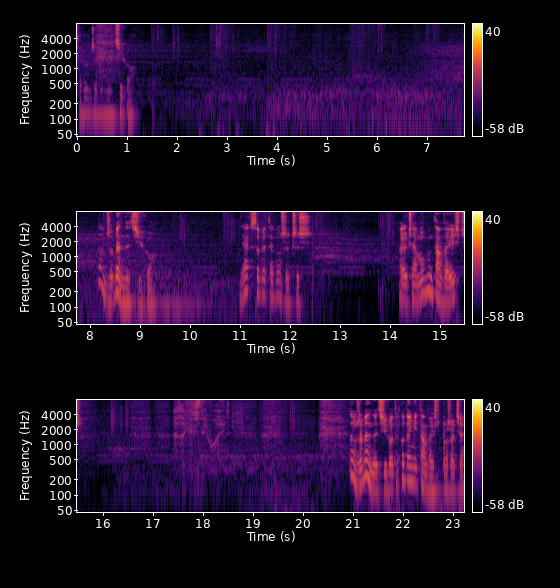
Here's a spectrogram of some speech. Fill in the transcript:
Chciałbym, żeby był cicho. Dobrze, będę cicho. Jak sobie tego życzysz? Ale czy ja mógłbym tam wejść? Dobrze, będę cicho, tylko daj mi tam wejść, proszę cię.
